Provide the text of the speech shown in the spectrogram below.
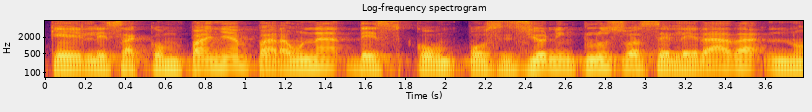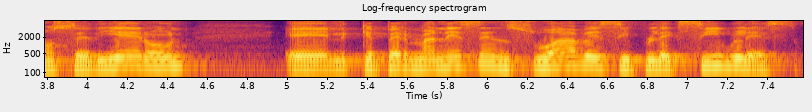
que les acompañan para una descomposición incluso acelerada no se dieron, el que permanecen suaves y flexibles.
